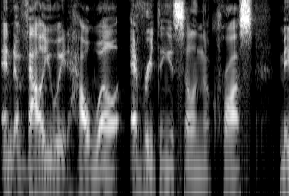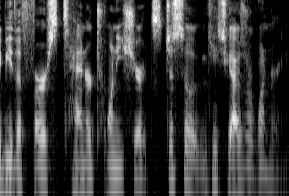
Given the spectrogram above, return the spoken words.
and evaluate how well everything is selling across maybe the first 10 or 20 shirts, just so in case you guys are wondering.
